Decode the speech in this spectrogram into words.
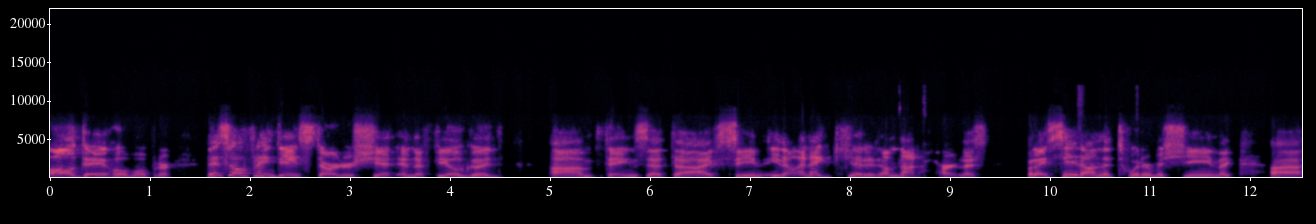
All day home opener. This opening day starter shit and the feel good um things that uh, I've seen, you know, and I get it. I'm not heartless, but I see it on the Twitter machine like uh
